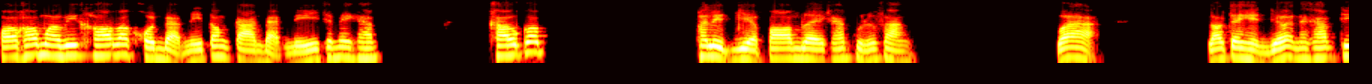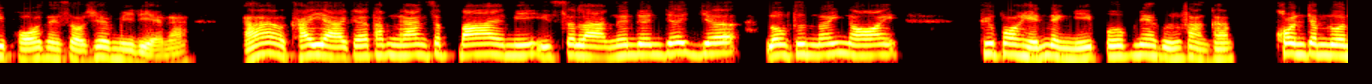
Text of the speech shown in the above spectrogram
พอเขามาวิเคราะห์ว่าคนแบบนี้ต้องการแบบนี้ใช่ไหมครับ เขาก็ผลิตเหยื่อปลอมเลยครับ คุณผู้ฟัง ว่าเราจะเห็นเยอะนะครับ ที่โพสในโซเชียลมีเดียนะ อ้าวใครอยากจะทำงานสบาย มีอิสระเงินเดือนเยอะๆลงทุนน้อยๆ คือพอเห็นอย่างนี้ปุ๊บเนี่ยคุณผู้ฟังครับ คนจำนวน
